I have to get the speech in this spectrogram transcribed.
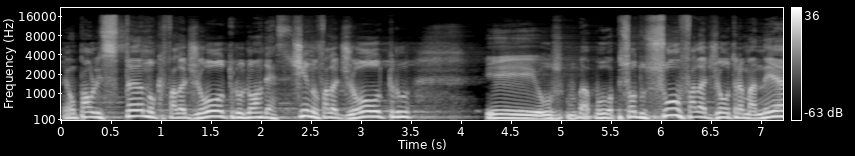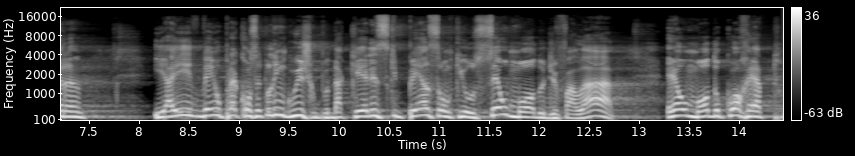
tem um paulistano que fala de outro, o nordestino fala de outro, e o, a pessoa do sul fala de outra maneira. E aí vem o preconceito linguístico daqueles que pensam que o seu modo de falar é o modo correto.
